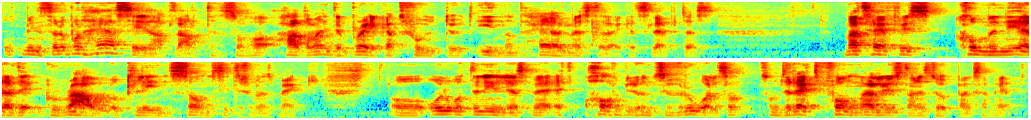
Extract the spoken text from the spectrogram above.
åtminstone på den här sidan Atlanten så hade man inte breakat fullt ut innan det här mästerverket släpptes. Matt Heffys kombinerade growl och clean sång sitter som en smäck. Och, och låten inleds med ett avgrundsvrål som, som direkt fångar lyssnarens uppmärksamhet.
